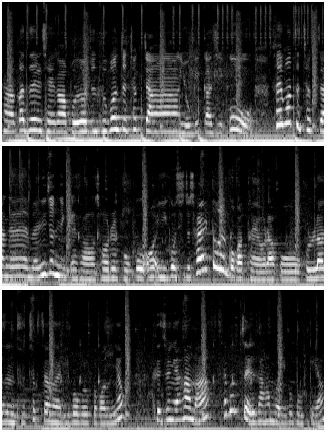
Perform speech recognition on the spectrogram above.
자, 아까들 제가 보여준 두 번째 착장 여기까지고 세 번째 착장은 매니저님께서 저를 보고 어 이거 진짜 찰떡일 것 같아요 라고 골라준 두 착장을 입어볼 거거든요 그 중에 하나 세 번째 의상 한번 입어볼게요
